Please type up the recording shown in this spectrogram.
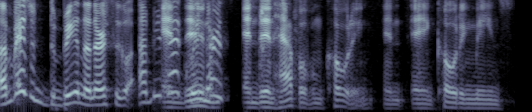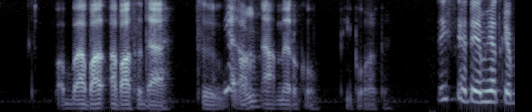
Imagine being a nurse who I mean, And then nurse. and then half of them coding and and coding means about about to die to Yeah. our, our medical people out there. these goddamn healthcare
